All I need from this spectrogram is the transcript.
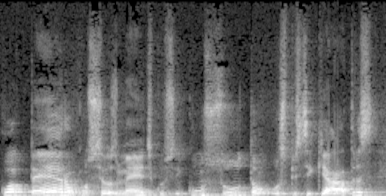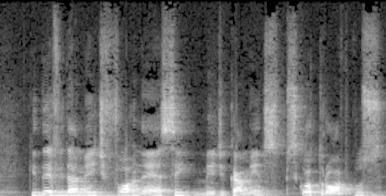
cooperam com seus médicos e consultam os psiquiatras que devidamente fornecem medicamentos psicotrópicos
